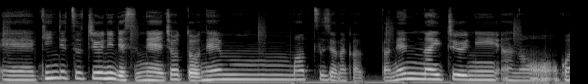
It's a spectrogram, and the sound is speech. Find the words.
えー、近日中にですね、ちょっと年末じゃなかった、年内中に、あの、行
